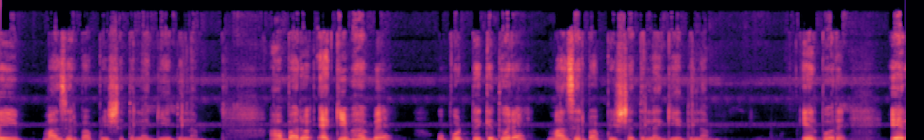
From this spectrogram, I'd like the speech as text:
এই মাঝের পাপড়ির সাথে লাগিয়ে দিলাম। আবারও একইভাবে উপর থেকে ধরে মাঝের পাপড়ির সাথে লাগিয়ে দিলাম। এরপরে এর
